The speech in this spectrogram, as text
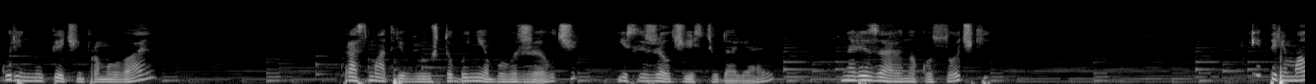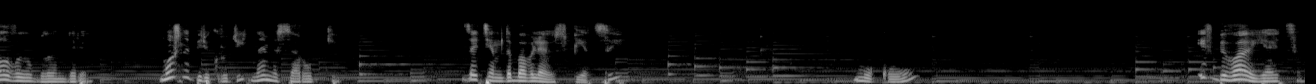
Куриную печень промываю, просматриваю, чтобы не было желчи. Если желчь есть, удаляю. Нарезаю на кусочки и перемалываю в блендере. Можно перекрутить на мясорубке. Затем добавляю специи, муку, и вбиваю яйца.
